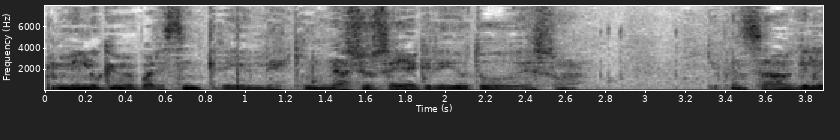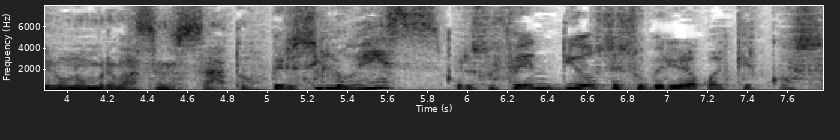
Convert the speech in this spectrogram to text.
A mí lo que me parece increíble es que Ignacio se haya creído todo eso. Yo pensaba que él era un hombre más sensato. Pero sí lo es. Pero su fe en Dios es superior a cualquier cosa.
